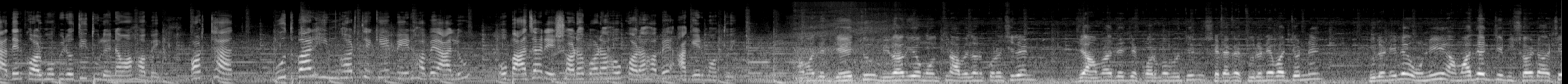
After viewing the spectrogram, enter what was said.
তাদের কর্মবিরতি তুলে নেওয়া হবে অর্থাৎ বুধবার হিমঘর থেকে বের হবে আলু ও বাজারে সরবরাহ করা হবে আগের মতোই। আমাদের যেহেতু বিভাগীয় মন্ত্রী আবেদন করেছিলেন যে আমাদের যে কর্মবিরতি সেটাকে তুলে নেবার জন্যে, তুলে নিলে উনি আমাদের যে বিষয়টা আছে,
